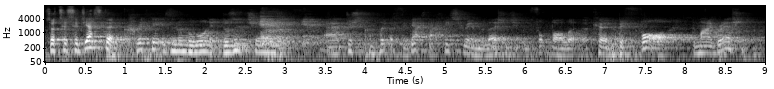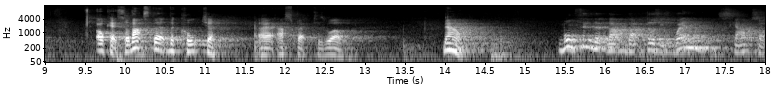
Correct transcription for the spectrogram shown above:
So to suggest that cricket is the number one, it doesn't change, uh, just completely forgets that history and relationship with football that occurred before the migration. Okay, so that's the, the culture uh, aspect as well. Now, one thing that, that that does is when scouts or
